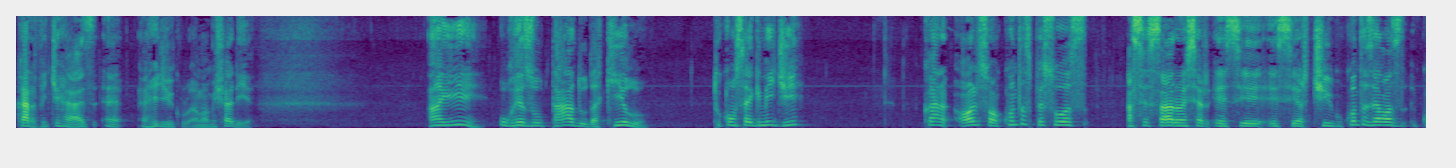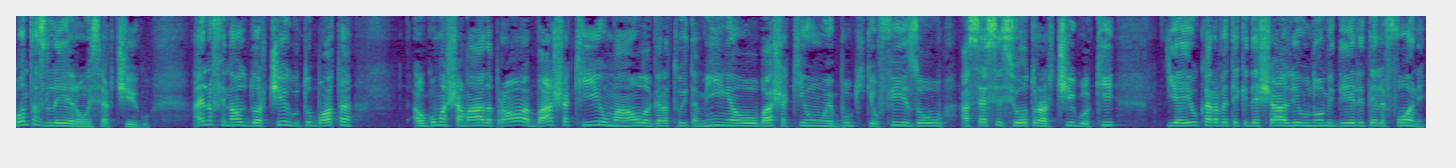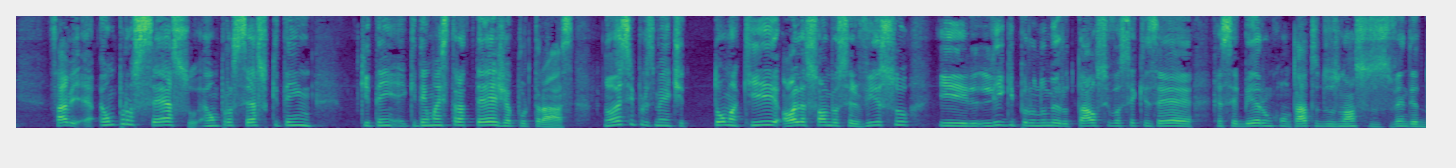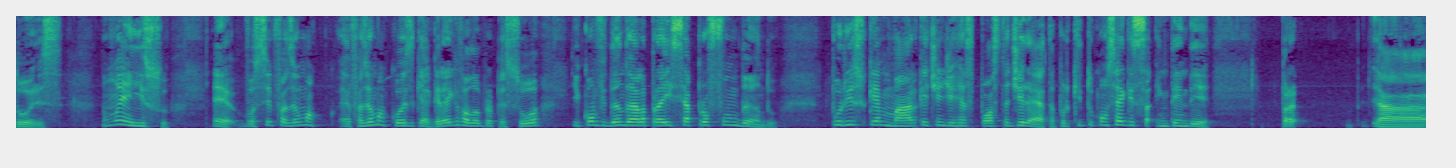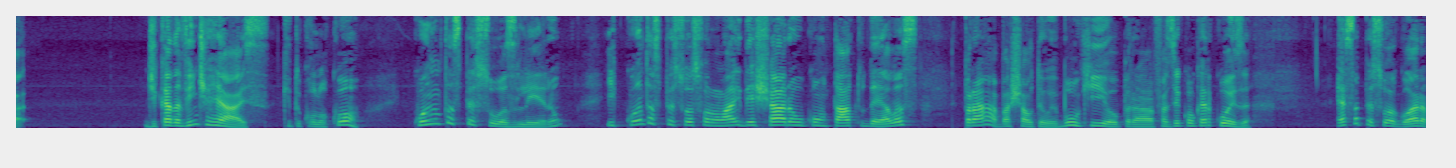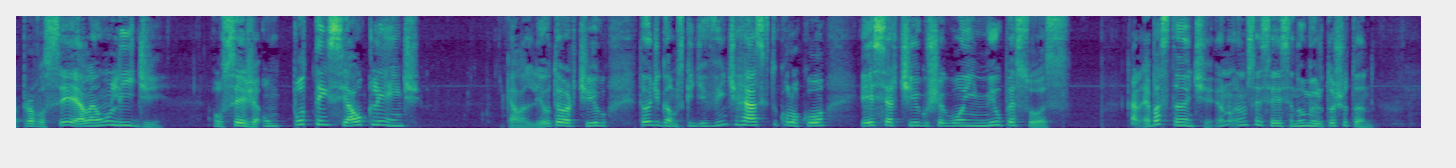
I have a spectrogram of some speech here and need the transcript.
Cara, 20 reais é, é ridículo, é uma micharia. Aí, o resultado daquilo, tu consegue medir. Cara, olha só, quantas pessoas acessaram esse, esse, esse artigo, quantas elas, quantas leram esse artigo. Aí no final do artigo tu bota alguma chamada para, ó, oh, baixa aqui uma aula gratuita minha, ou baixa aqui um e-book que eu fiz, ou acesse esse outro artigo aqui, e aí o cara vai ter que deixar ali o nome dele telefone. Sabe? É, é um processo, é um processo que tem, que tem, que tem uma estratégia por trás. Não é simplesmente toma aqui, olha só o meu serviço e ligue para o número tal se você quiser receber um contato dos nossos vendedores. Não é isso. É você fazer uma, é fazer uma coisa que agregue valor para a pessoa e convidando ela para ir se aprofundando. Por isso que é marketing de resposta direta, porque tu consegue entender de cada 20 reais que tu colocou, quantas pessoas leram e quantas pessoas foram lá e deixaram o contato delas para baixar o teu e-book ou para fazer qualquer coisa. Essa pessoa agora, para você, ela é um lead, ou seja, um potencial cliente. Que ela leu o teu artigo. Então, digamos que de 20 reais que tu colocou, esse artigo chegou em mil pessoas. Cara, é bastante. Eu não, eu não sei se é esse número, eu tô chutando.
